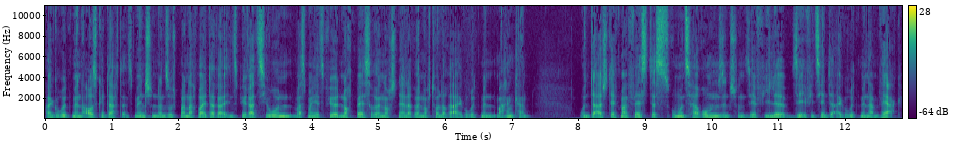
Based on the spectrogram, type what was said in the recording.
Algorithmen ausgedacht als Mensch und dann sucht man nach weiterer Inspiration, was man jetzt für noch bessere, noch schnellere, noch tollere Algorithmen machen kann. Und da stellt man fest, dass um uns herum sind schon sehr viele sehr effiziente Algorithmen am Werk.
